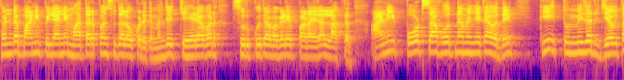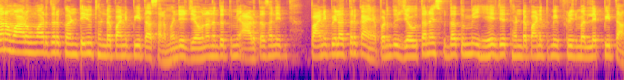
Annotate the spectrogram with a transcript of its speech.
थंड पाणी पिल्याने म्हातारपण सुद्धा लवकर येते. म्हणजे चेहऱ्यावर सुरकुत्या वगैरे पडायला लागतात. आणि पोट साफ होत नाही म्हणजे काय होते? की तुम्ही जर जेवताना वारंवार जर कंटिन्यू थंड पाणी पित असाल म्हणजे जेवणानंतर तुम्ही अर्धा तासाने पाणी पिलात तर काय नाही परंतु जेवताना सुद्धा तुम्ही हे जे थंड पाणी तुम्ही फ्रीजमधले पिता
